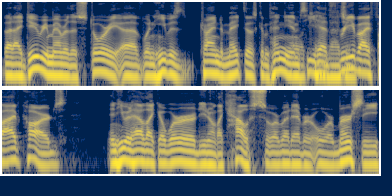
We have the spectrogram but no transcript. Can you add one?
but I do remember the story of when he was trying to make those compendiums. Oh, he had imagine. three by five cards, and he would have like a word, you know, like house or whatever, or mercy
